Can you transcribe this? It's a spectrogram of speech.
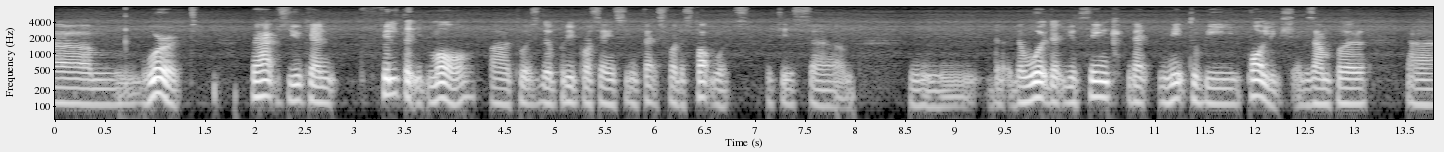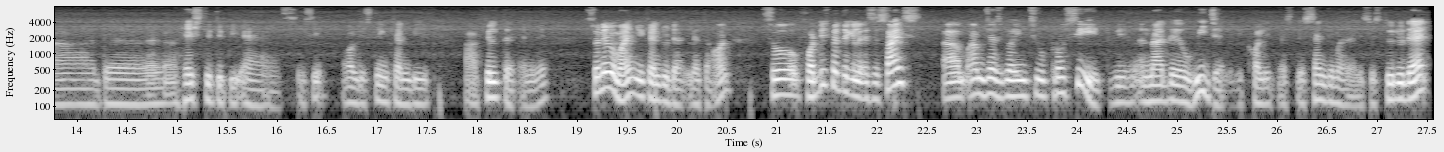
um, word, perhaps you can filter it more uh, towards the pre-processing text for the stop words, which is um, the, the word that you think that need to be polished. Example, uh, the HTTPS. You see, all these things can be uh, filtered anyway. So never mind, you can do that later on. So for this particular exercise, um, I'm just going to proceed with another widget. We call it as the sentiment analysis. To do that,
